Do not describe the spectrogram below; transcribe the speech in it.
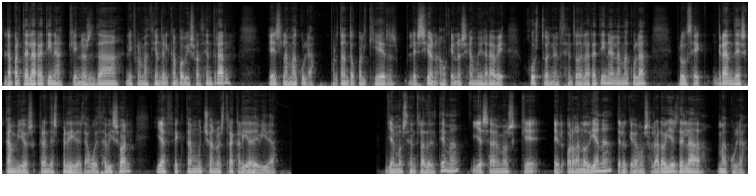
la parte de la retina que nos da la información del campo visual central es la mácula. Por tanto, cualquier lesión, aunque no sea muy grave, justo en el centro de la retina, en la mácula, produce grandes cambios, grandes pérdidas de agudeza visual y afecta mucho a nuestra calidad de vida. Ya hemos centrado el tema y ya sabemos que el órgano diana de lo que vamos a hablar hoy es de la mácula,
